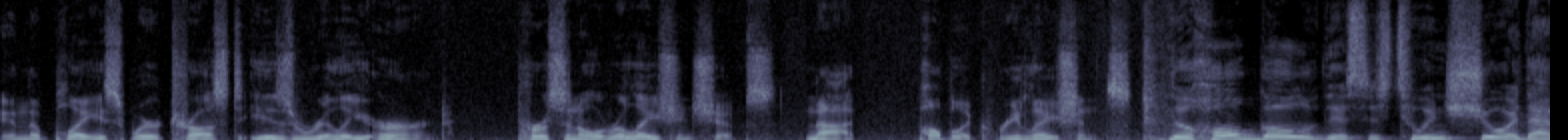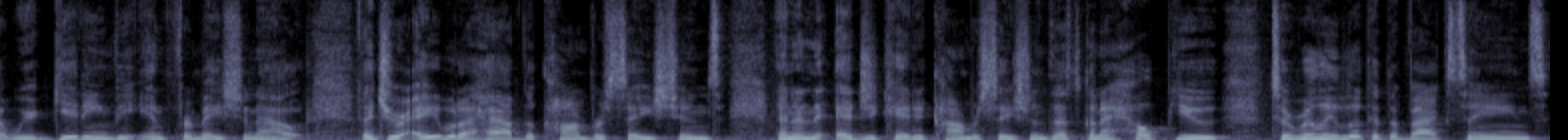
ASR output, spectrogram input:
in the place where trust is really earned personal relationships, not public relations. The whole goal of this is to ensure that we're getting the information out, that you're able to have the conversations and an educated conversation that's going to help you to really look at the vaccines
